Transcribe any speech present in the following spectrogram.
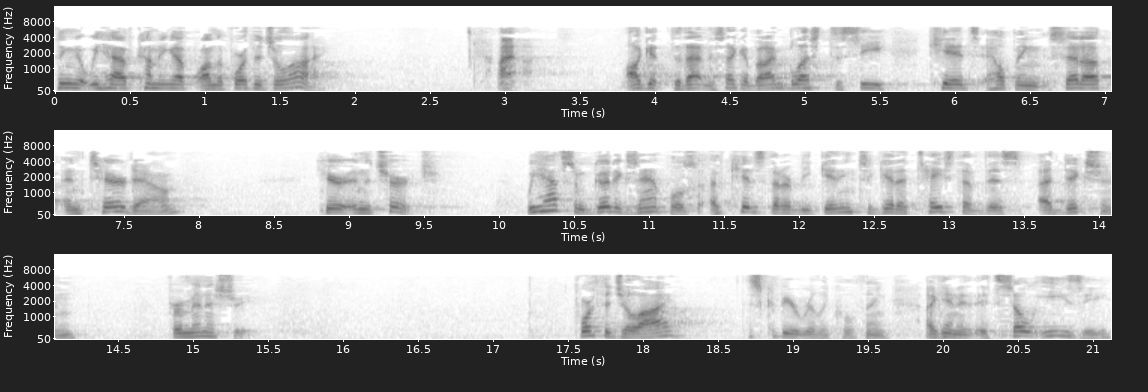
thing that we have coming up on the 4th of July. I, I'll get to that in a second, but I'm blessed to see kids helping set up and tear down here in the church. We have some good examples of kids that are beginning to get a taste of this addiction for ministry. Fourth of July, this could be a really cool thing. Again, it's so easy.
